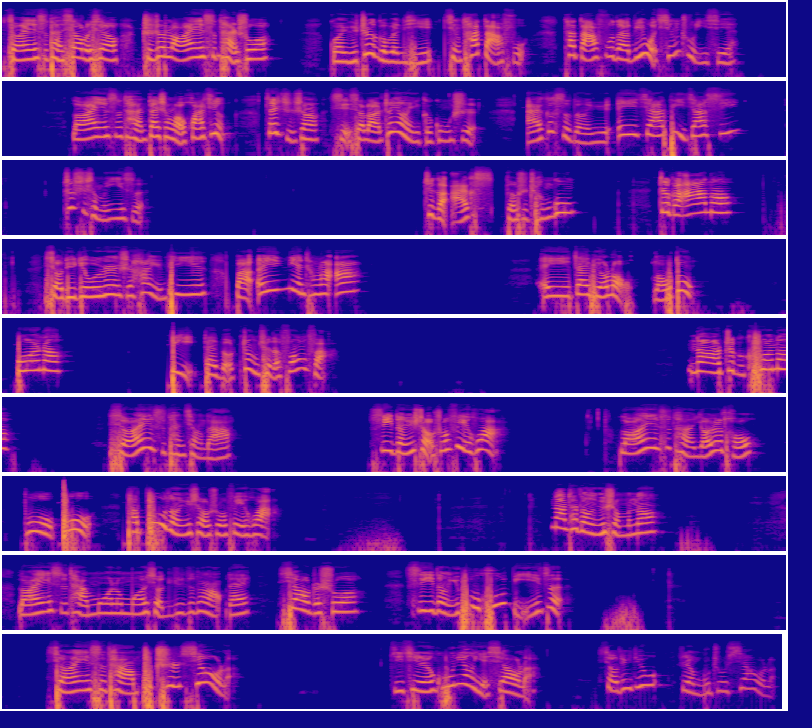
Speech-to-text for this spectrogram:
小爱因斯坦笑了笑，指着老爱因斯坦说：“关于这个问题，请他答复。他答复的比我清楚一些。”老爱因斯坦戴上老花镜，在纸上写下了这样一个公式：x 等于 a 加 b 加 c。这是什么意思？这个 x 表示成功，这个 r 呢？小丢丢认识汉语拼音，把 a 念成了 r。a 代表劳劳动，波呢？b 代表正确的方法。那这个科呢？小爱因斯坦抢答：c 等于少说废话。老爱因斯坦摇摇头，不不，它不等于少说废话。那它等于什么呢？老爱因斯坦摸了摸小丢丢的脑袋，笑着说：“c 等于不哭鼻子。”小爱因斯坦扑哧笑了，机器人姑娘也笑了，小丢丢忍不住笑了。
